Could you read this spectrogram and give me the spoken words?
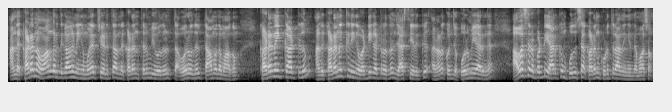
அந்த கடனை வாங்குறதுக்காக நீங்கள் முயற்சி எடுத்து அந்த கடன் திரும்பி வருவதில் த- வருவதில் தாமதமாகும். கடனை காட்டிலும் அது கடனுக்கு நீங்கள் வட்டி கட்டுறது தான் ஜாஸ்தி இருக்குது அதனால் கொஞ்சம் பொறுமையாக இருங்க. அவசரப்பட்டு யாருக்கும் புதுசாக கடன் கொடுத்துடாதீங்க இந்த மாதம்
